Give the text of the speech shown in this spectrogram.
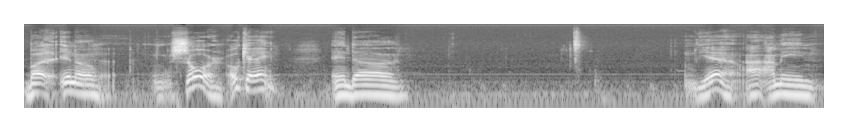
But you know, sure, okay, and uh yeah, I, I mean,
